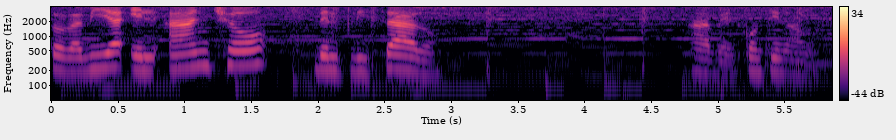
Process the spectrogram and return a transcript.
todavía el ancho del plisado a ver, continuamos.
